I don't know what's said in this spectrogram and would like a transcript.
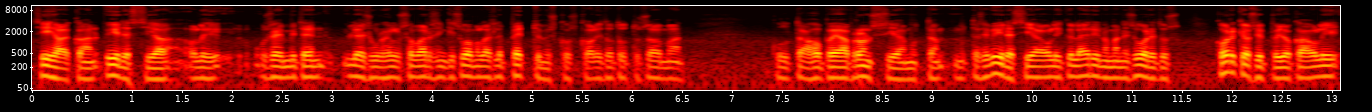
siihen aikaan viides ja oli useimmiten yleisurheilussa varsinkin suomalaisille pettymys, koska oli totuttu saamaan kultaa, hopeaa, pronssia, mutta, mutta se viides sija oli kyllä erinomainen suoritus. Korkeushyppy, joka oli,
